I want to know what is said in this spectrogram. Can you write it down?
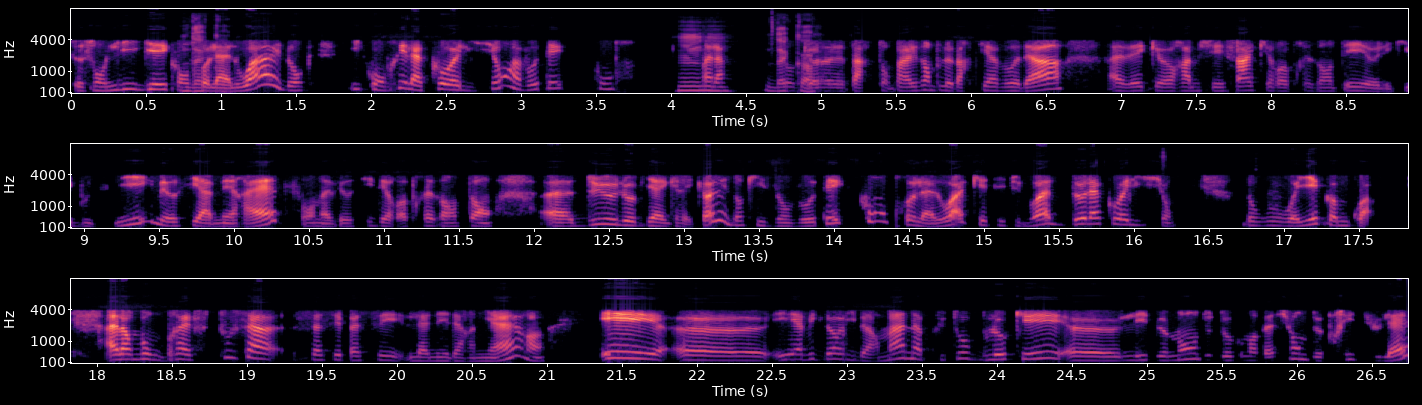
se sont ligués contre la loi, et donc y compris la coalition a voté contre. Mmh, voilà. D'accord. par, par, exemple, le parti Avoda, avec Ram Shefa qui représentait l'équipe Boutznik, mais aussi à Meretz, on avait aussi des représentants du lobby agricole, et donc ils ont voté contre la loi qui était une loi de la coalition. Donc vous voyez comme quoi. Alors bon, bref, tout ça, ça s'est passé l'année dernière. Et, euh, et Avigdor Lieberman a plutôt bloqué euh, les demandes d'augmentation de prix du lait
